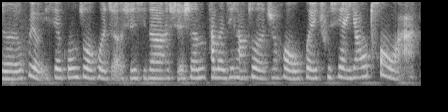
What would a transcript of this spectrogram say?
呃，会有一些工作或者学习的学生，他们经常坐了之后会出现腰痛啊。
